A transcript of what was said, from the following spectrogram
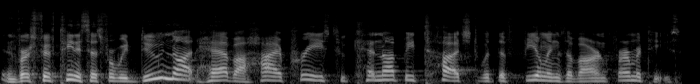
In verse 15, it says, For we do not have a high priest who cannot be touched with the feelings of our infirmities,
